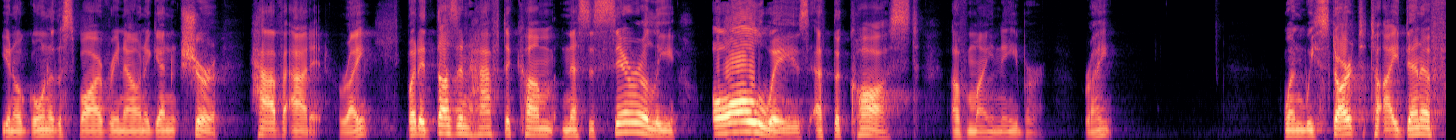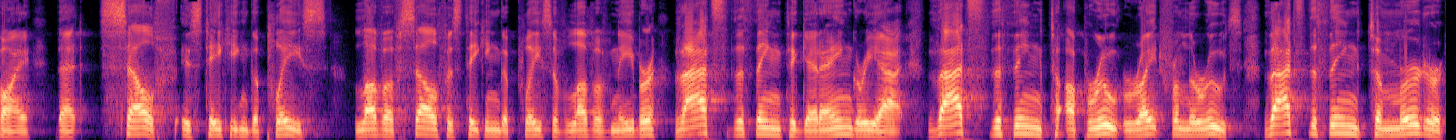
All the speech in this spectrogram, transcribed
you know, going to the spa every now and again. Sure, have at it, right? But it doesn't have to come necessarily always at the cost of my neighbor, right? when we start to identify that self is taking the place, love of self is taking the place of love of neighbor, that's the thing to get angry at. That's the thing to uproot right from the roots. That's the thing to murder.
